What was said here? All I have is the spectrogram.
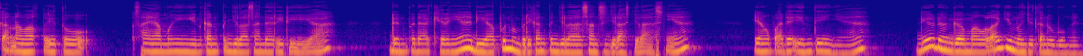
karena waktu itu saya menginginkan penjelasan dari dia, dan pada akhirnya dia pun memberikan penjelasan sejelas-jelasnya yang pada intinya dia udah gak mau lagi melanjutkan hubungan.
